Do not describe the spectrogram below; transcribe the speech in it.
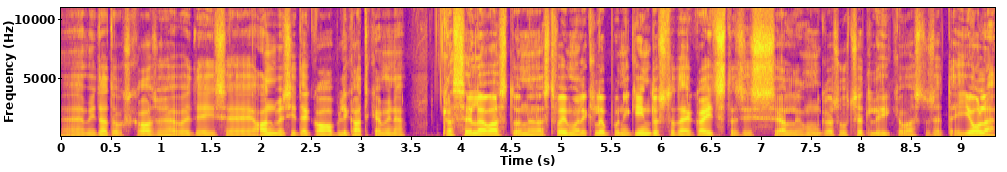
eh, mida tooks kaasa ühe või teise andmesidekaabli katkemine. kas selle vastu on ennast võimalik lõpuni kindlustada ja kaitsta, siis seal on ka suhteliselt lühike vastus, et ei ole,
